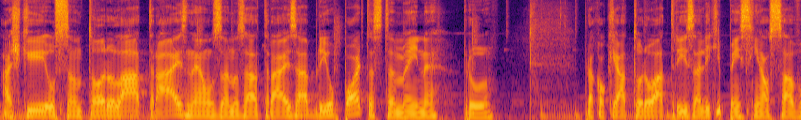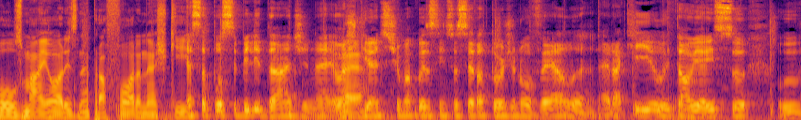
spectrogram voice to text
acho que o Santoro lá atrás, né? Uns anos atrás, abriu portas também, né? Pro, pra qualquer ator ou atriz ali que pense em alçar voos maiores, né? Pra fora, né? Acho que. Essa possibilidade, né? Eu É. acho que antes tinha uma coisa assim, se você era ator de novela, era aquilo e tal. E aí isso, o-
